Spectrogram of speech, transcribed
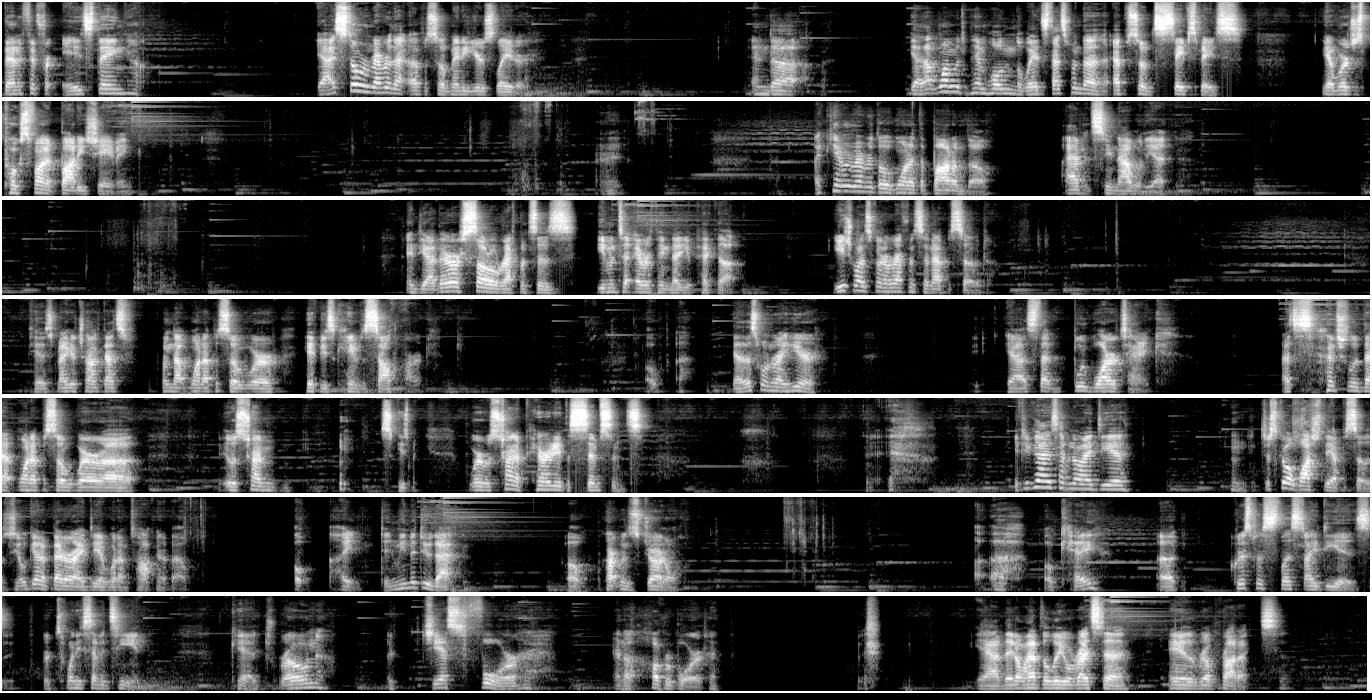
benefit for AIDS thing. Yeah, I still remember that episode many years later. And, uh, yeah, that one with him holding the weights, that's when the episode Safe Space. Yeah, we're just pokes fun at body shaming. Alright. I can't remember the one at the bottom, though. I haven't seen that one yet. And yeah, there are subtle references even to everything that you pick up. Each one's going to reference an episode. This Megatruck, that's from that one episode where hippies came to South Park. Oh, uh, yeah, this one right here. Yeah, it's that blue water tank. That's essentially that one episode where uh, it was trying, excuse me, where it was trying to parody The Simpsons. If you guys have no idea, hmm, just go watch the episodes. You'll get a better idea of what I'm talking about. I didn't mean to do that. Oh, Cartman's journal. Uh, okay. Uh, Christmas list ideas for 2017. Okay, a drone, a GS4, and a hoverboard. yeah, they don't have the legal rights to any of the real products.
